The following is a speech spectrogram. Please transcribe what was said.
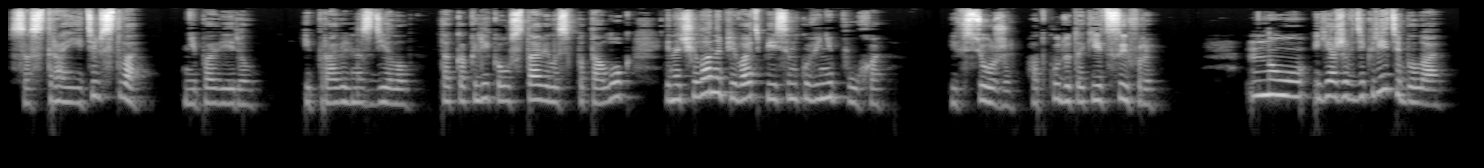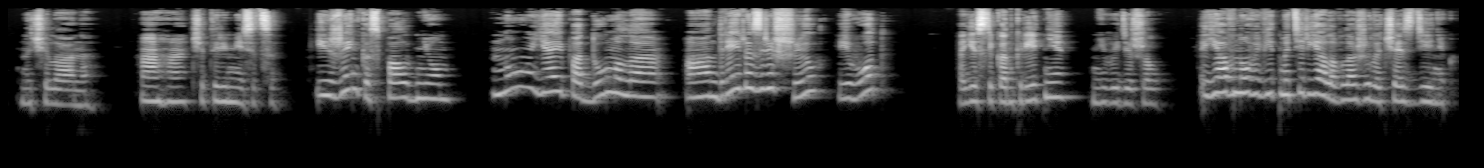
«Со строительства?» — не поверил. И правильно сделал, так как Лика уставилась в потолок и начала напевать песенку Винни-Пуха. И все же, откуда такие цифры? «Ну, я же в декрете была», — начала она. «Ага, четыре месяца. И Женька спал днем. Ну, я и подумала, а Андрей разрешил, и вот...» «А если конкретнее?» не выдержал. Я в новый вид материала вложила часть денег.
